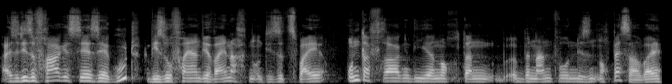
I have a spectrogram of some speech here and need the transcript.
Also diese Frage ist sehr, sehr gut. Wieso feiern wir Weihnachten? Und diese zwei Unterfragen, die hier noch dann äh, benannt wurden, die sind noch besser, weil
